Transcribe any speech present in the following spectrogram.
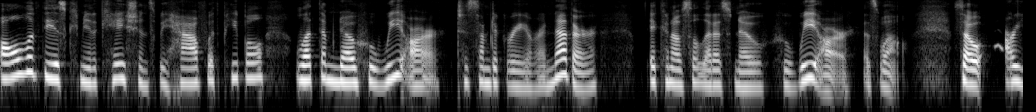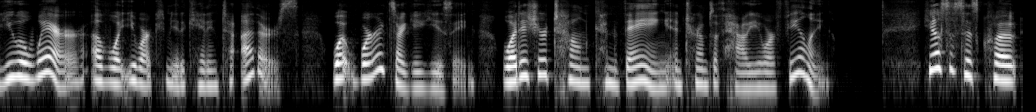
all of these communications we have with people let them know who we are to some degree or another. It can also let us know who we are as well. So, are you aware of what you are communicating to others? What words are you using? What is your tone conveying in terms of how you are feeling? He also says, quote,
